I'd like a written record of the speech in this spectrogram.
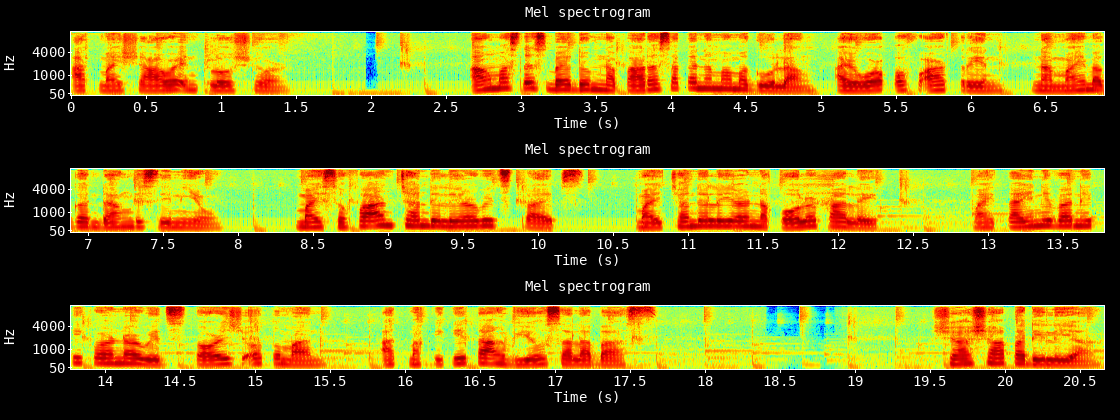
at may shower enclosure. Ang master's bedroom na para sa kanang magulang ay work of art rin na may magandang disenyo. May sofa and chandelier with stripes, may chandelier na color palette, may tiny vanity corner with storage ottoman at makikita ang view sa labas. Shasha Padilla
